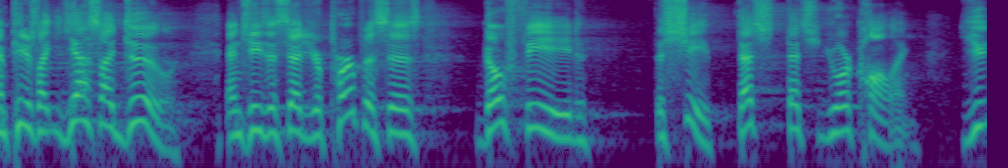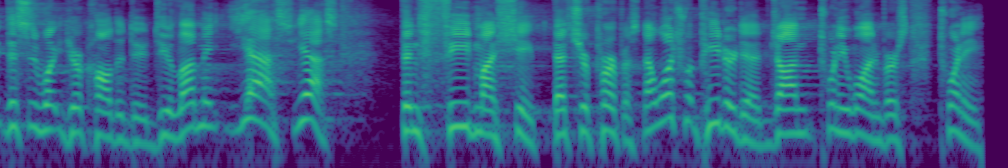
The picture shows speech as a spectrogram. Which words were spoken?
And Peter's like, Yes, I do. And Jesus said, Your purpose is go feed the sheep. That's, that's your calling. You, this is what you're called to do. Do you love me? Yes, yes. Then feed my sheep. That's your purpose. Now, watch what Peter did, John 21, verse 20.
